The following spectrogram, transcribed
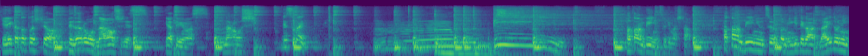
やり方としては、ペダルを長押しです。やってみます。長押し。で、スライ。B。パターン B に移りました。パターン B に移ると、右手がライドに、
